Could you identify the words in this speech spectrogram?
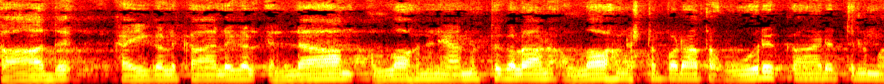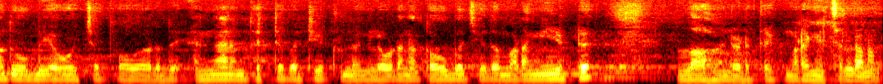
കാത് കൈകൾ കാലുകൾ എല്ലാം അള്ളാഹുവിന്റെ ഞാമത്തുകളാണ്. അള്ളാഹുവിന് ഇഷ്ടപ്പെടാത്ത ഒരു കാര്യത്തിലും അത് ഉപയോഗിച്ച് പോകരുത് എങ്ങാനും തെറ്റ് പറ്റിയിട്ടുണ്ടെങ്കിൽ ഉടനെ തൗബ ചെയ്ത് മടങ്ങിയിട്ട് അള്ളാഹുവിന്റെ അടുത്തേക്ക് മടങ്ങിച്ചെല്ലണം.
